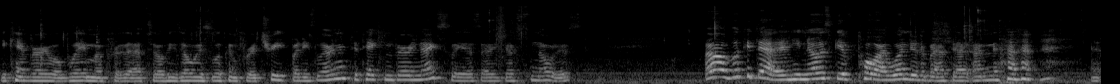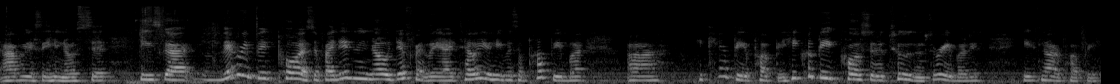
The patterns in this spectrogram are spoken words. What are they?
you can't very well blame him for that. So he's always looking for a treat, but he's learning to take them very nicely, as I just noticed. Oh, look at that. And he knows give paw. I wondered about that. and obviously he knows sit. He's got very big paws. If I didn't know differently, I'd tell you he was a puppy, but uh, he can't be a puppy. He could be closer to two than three, but he's he's not a puppy.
